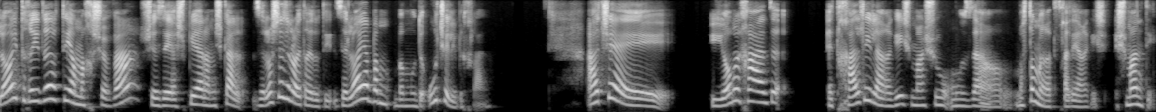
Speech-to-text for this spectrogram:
לא הטרידה אותי המחשבה שזה ישפיע על המשקל. זה לא שזה לא הטריד אותי זה לא היה במודעות שלי בכלל עד שיום אחד התחלתי להרגיש משהו מוזר. מה זאת אומרת התחלתי להרגיש? השמנתי,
